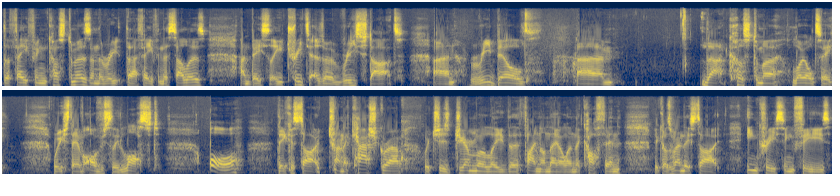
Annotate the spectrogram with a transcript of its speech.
the faith in customers and the their faith in the sellers and basically treat it as a restart and rebuild um, that customer loyalty, which they have obviously lost, or they could start trying to cash grab, which is generally the final nail in the coffin, because when they start increasing fees,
